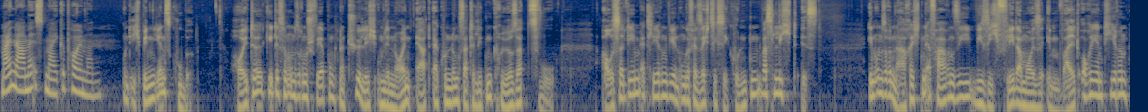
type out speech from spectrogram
Mein Name ist Maike Pollmann. Und ich bin Jens Kube. Heute geht es in unserem Schwerpunkt natürlich um den neuen Erderkundungssatelliten Kryosat 2. Außerdem erklären wir in ungefähr 60 Sekunden, was Licht ist. In unseren Nachrichten erfahren Sie, wie sich Fledermäuse im Wald orientieren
